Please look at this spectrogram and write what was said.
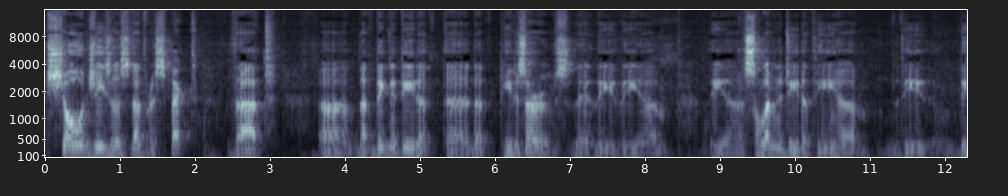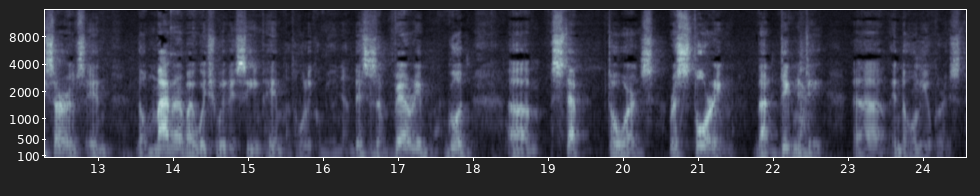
show Jesus that respect, that uh, that dignity that uh, that he deserves, the the the um, the uh, solemnity that he um, that he deserves in the manner by which we receive him at Holy Communion. This is a very good um, step towards restoring that dignity uh, in the Holy Eucharist.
